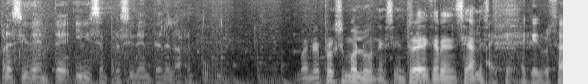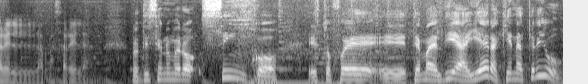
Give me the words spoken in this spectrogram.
presidente y vicepresidente de la República. Bueno, el próximo lunes, entrega de credenciales. Hay que, hay que cruzar el, la pasarela. Noticia número 5. Esto fue eh, tema del día ayer aquí en la tribu.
